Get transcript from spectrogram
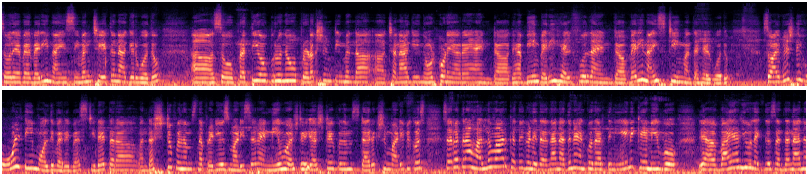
So they were very nice even Chetan ಆಗಿರ್ಬೋದು. ಸೊ ಪ್ರತಿಯೊಬ್ಬರೂ ಪ್ರೊಡಕ್ಷನ್ ಟೀಮಿಂದ ಚೆನ್ನಾಗಿ ನೋಡ್ಕೊಂಡಿದ್ದಾರೆ. And they have been very helpful and very nice team ಅಂತ ಹೇಳ್ಬೋದು. So I wish the whole team all the very best ಇದೇ ಥರ ಒಂದಷ್ಟು ಫಿಲಮ್ಸ್ನ ಪ್ರೊಡ್ಯೂಸ್ ಮಾಡಿ ಸರ್ ಆ್ಯಂಡ್ ನೀವು ಅಷ್ಟೇ ಅಷ್ಟೇ ಫಿಲ್ಮ್ಸ್ ಡೈರೆಕ್ಷನ್ ಮಾಡಿ ಬಿಕಾಸ್ ಸರ್ ಹತ್ರ ಹಲವಾರು ಕಥೆಗಳಿದೆ. ನಾನು ಅದನ್ನೇ ಅನ್ಕೋತಾ ಇರ್ತೀನಿ. ಏನಕ್ಕೆ ನೀವು why are you like this ಅಂತ ನಾನು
